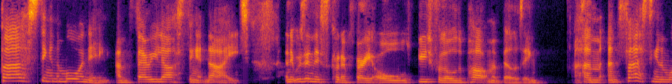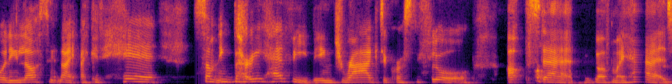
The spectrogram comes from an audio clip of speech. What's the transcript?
first thing in the morning and very last thing at night. And it was in this kind of very old, beautiful old apartment building. Um, and first thing in the morning, last thing at night, I could hear something very heavy being dragged across the floor upstairs above my head.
